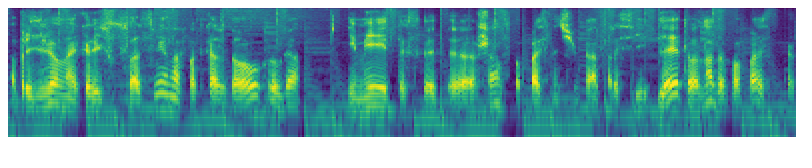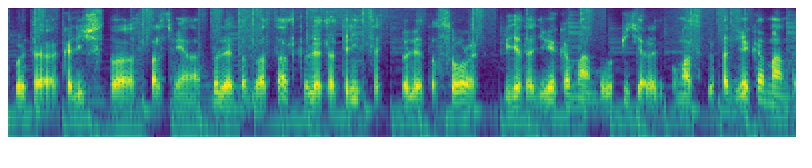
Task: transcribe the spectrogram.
Определенное количество спортсменов от каждого округа имеет, так сказать, э, шанс попасть на чемпионат России. Для этого надо попасть какое-то количество спортсменов. То ли это 20, то ли это 30, то ли это 40 где-то две команды, у Питера, у Москвы по две команды.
